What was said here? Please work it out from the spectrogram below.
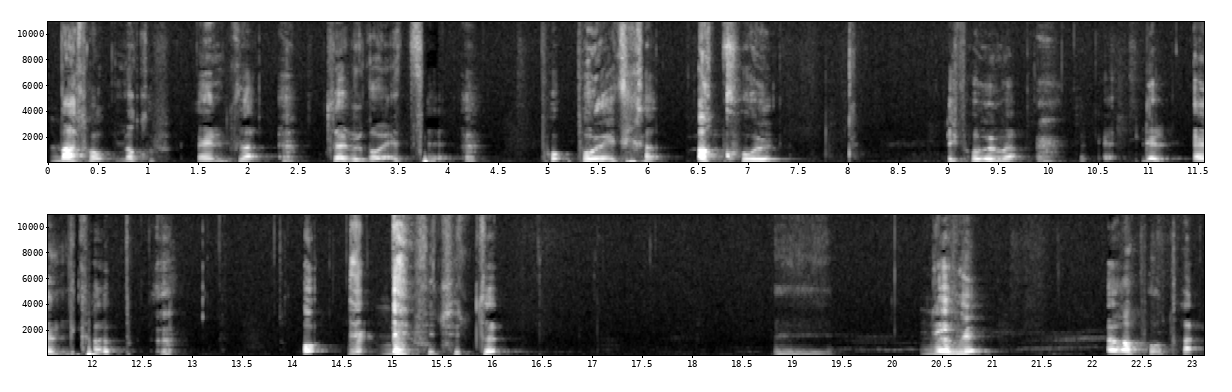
dato una, un'esperienza, tra virgolette, po- politica a cui il problema del handicap o del deficit mm, deve rapportarsi.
